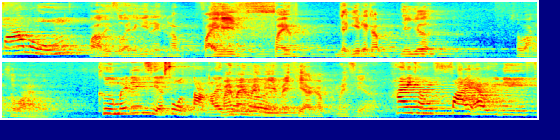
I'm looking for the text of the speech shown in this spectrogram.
ฝ้าหลุม ฝ้าสวยๆอย่างนี้เลยครับ ไฟไฟอย่างนี้เลยครับ เยอะๆ สว่างสว่าง คือไม่ได้เสียส่วนต่างอะไรไม่ไม่เพิ่ไม่มีเลยไม่เสียครับไม่เสีย ให้ทั้งไฟ LED ไฟ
